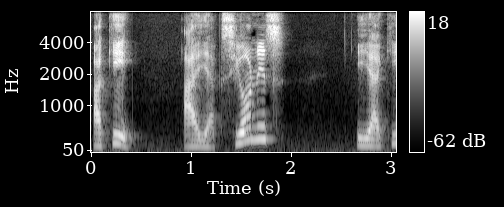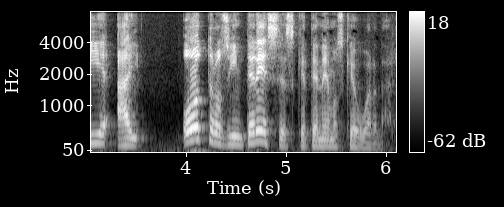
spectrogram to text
Aquí hay acciones y aquí hay otros intereses que tenemos que guardar.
